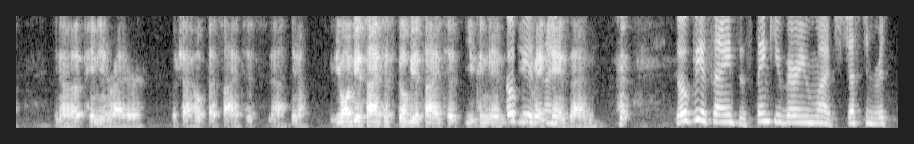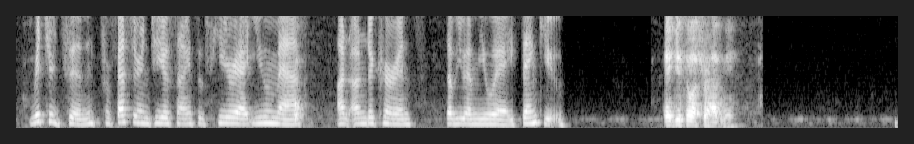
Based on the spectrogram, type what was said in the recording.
you know opinion writer. Which I hope that scientists uh, you know if you want to be a scientist, still be a scientist. You can, you can make scientist. change then. Go be a scientist. Thank you very much, Justin Richardson, professor in geosciences here at UMass on Undercurrents WMUA. Thank you. Thank you so much for having me.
